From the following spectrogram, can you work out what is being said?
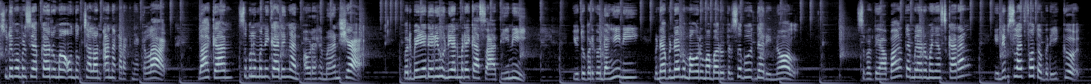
sudah mempersiapkan rumah untuk calon anak-anaknya kelak, bahkan sebelum menikah dengan Aurel Hermansyah. Berbeda dari hunian mereka saat ini, YouTuber kondang ini benar-benar membangun rumah baru tersebut dari nol. Seperti apa tampilan rumahnya sekarang? Intip slide foto berikut.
